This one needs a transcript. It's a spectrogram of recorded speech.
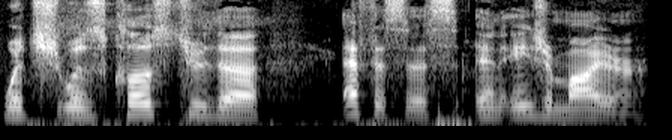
which was close to the Ephesus in Asia Minor.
